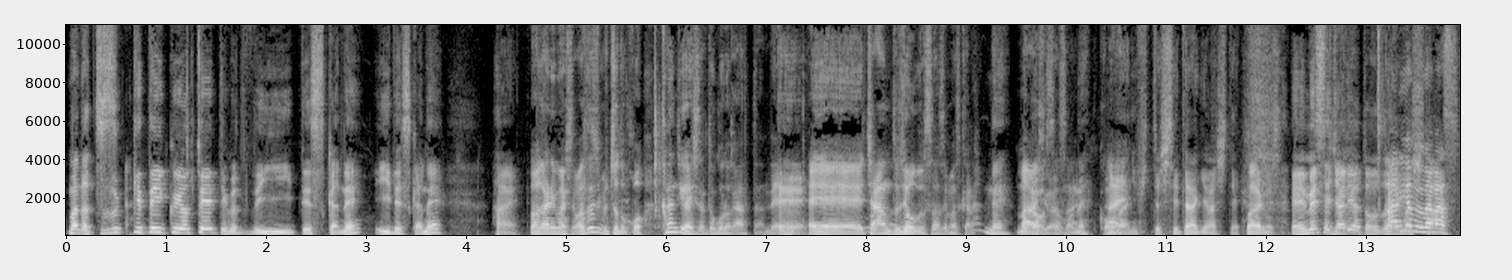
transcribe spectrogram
まだ続けていく予定っていうことでいいですかね？いいですかね？はい。わかりました。私もちょっとこう、勘違いしたところがあったんで、えええちゃんと成仏させますから。ね。任岡せてくださんもね、コーナーにフィットしていただきまして。わかりました。えーメッセージありがとうございました。ありがとうございます。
